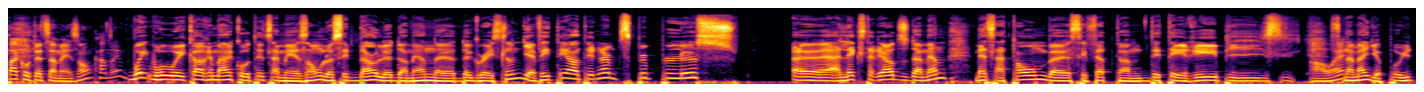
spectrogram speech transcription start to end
Pas à côté de sa maison, quand même? Oui, oui, oui, carrément à côté de sa maison. Là, c'est dans le domaine euh, de Graceland. Il avait été enterré un petit peu plus euh, à l'extérieur du domaine, mais sa tombe euh, s'est faite comme déterrée, puis Ah ouais? finalement, il n'y a pas eu de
